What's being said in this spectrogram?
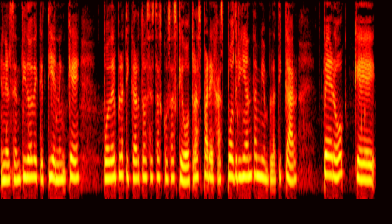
en el sentido de que tienen que poder platicar todas estas cosas que otras parejas podrían también platicar, pero que,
